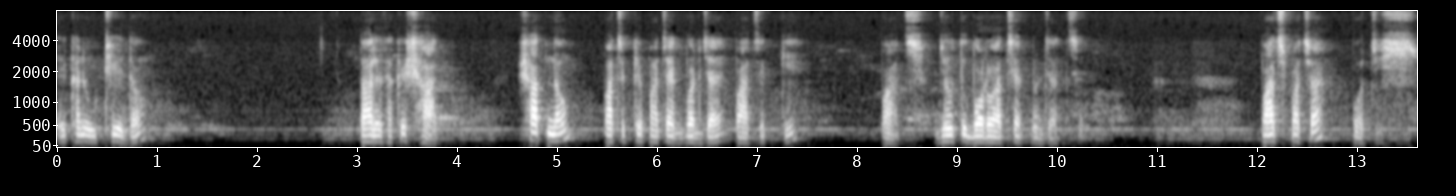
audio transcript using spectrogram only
এখানে উঠিয়ে দাও। তাহলে থাকে সাত। সাত নাও, পাঁচ এককে পাঁচ একবার যায়, পাঁচ এককে পাঁচ। যেহেতু বড় আছে, একবার যাচ্ছে। পাঁচ পাঁচা পঁচিশ।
